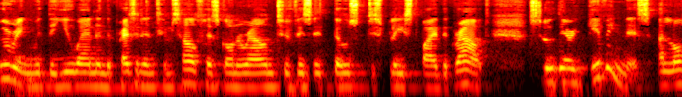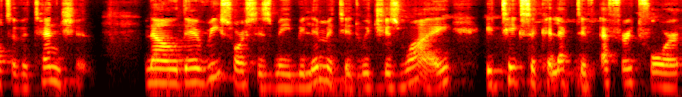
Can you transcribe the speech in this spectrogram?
touring with the UN, and the president himself has gone around to visit those displaced by the drought. So they're giving this a lot of attention. Now, their resources may be limited, which is why it takes a collective effort for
